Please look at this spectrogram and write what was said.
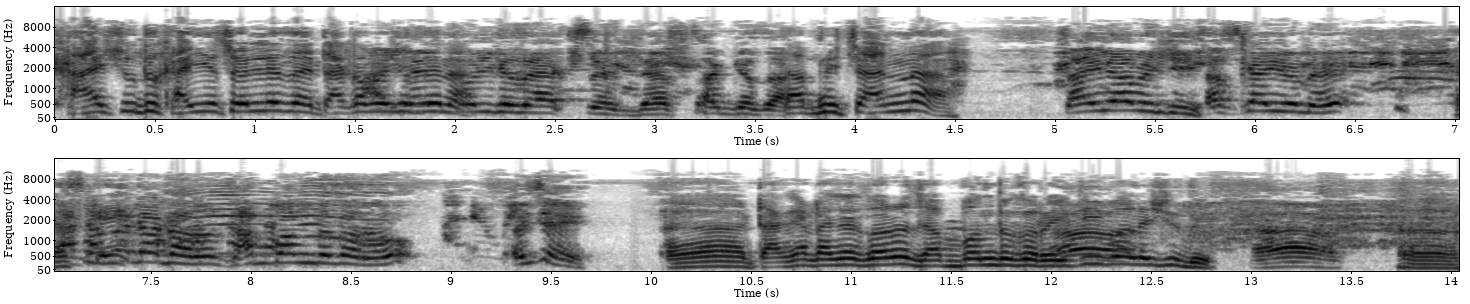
খায় শুধু খাইয়ে চলে যায় টাকা পয়সা দেয় না? আপনি চান না? চাইলে আমি কি? করো ধাপ বন্ধ করো। হয়েছে হ্যাঁ টাকা টাকা করো ঝাপ বন্ধ করো এটাই বলে শুধু। হ্যাঁ। হ্যাঁ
